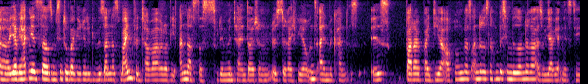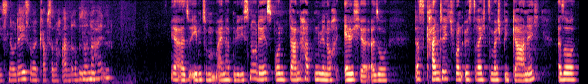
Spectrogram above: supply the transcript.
Äh, ja, wir hatten jetzt da so ein bisschen drüber geredet, wie besonders mein Winter war oder wie anders das zu dem Winter in Deutschland und Österreich, wie er uns allen bekannt ist. ist. War da bei dir auch irgendwas anderes noch ein bisschen besonderer? Also ja, wir hatten jetzt die Snow Days, aber gab es da noch andere Besonderheiten? Ja, also eben zum einen hatten wir die Snow Days und dann hatten wir noch Elche. Also das kannte ich von Österreich zum Beispiel gar nicht. Also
